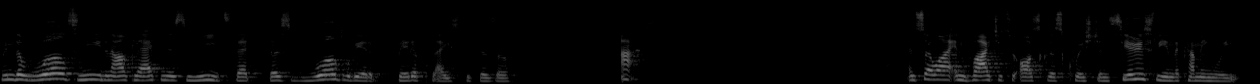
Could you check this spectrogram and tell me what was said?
when the world's need and our gladness meets that this world will be at a better place because of us. And so I invite you to ask this question seriously in the coming week.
